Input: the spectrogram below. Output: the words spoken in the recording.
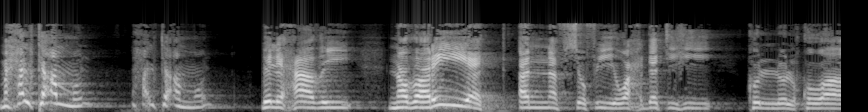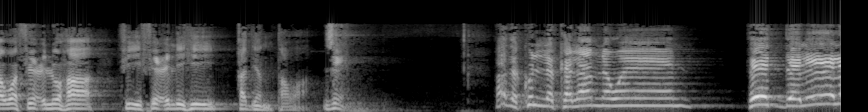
محل تأمل محل تأمل. بلحاظ نظرية النفس في وحدته كل القوى وفعلها في فعله قد انطوى. زين. هذا كل كلامنا وين؟ في الدليل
